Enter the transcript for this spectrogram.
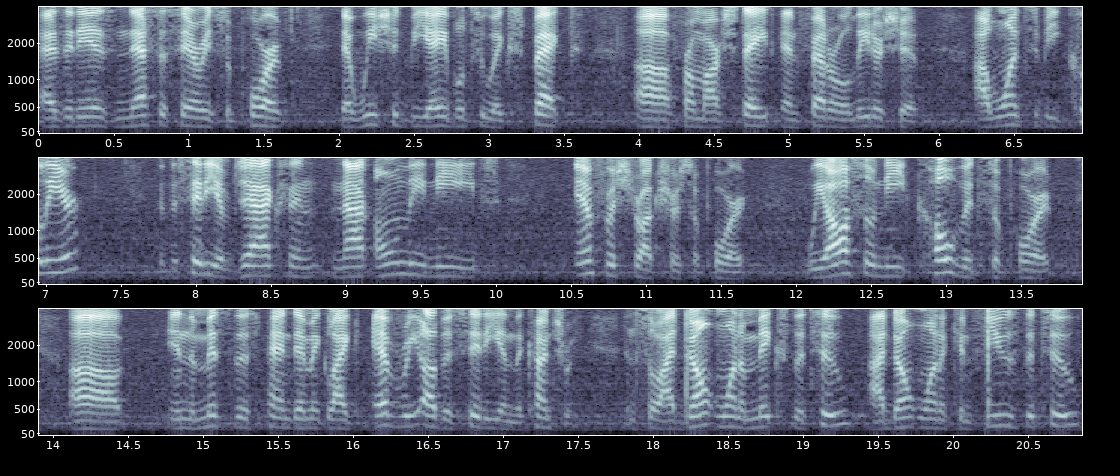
as it is necessary support that we should be able to expect from our state and federal leadership. I want to be clear that the city of Jackson not only needs infrastructure support, we also need COVID support uh, in the midst of this pandemic, like every other city in the country. And so I don't want to mix the two. I don't want to confuse the two.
